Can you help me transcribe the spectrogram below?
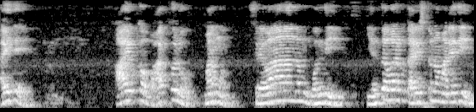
అయితే ఆ యొక్క వాక్కులు మనము శ్రవణానందం పొంది ఎంతవరకు తరిస్తున్నాం అనేది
